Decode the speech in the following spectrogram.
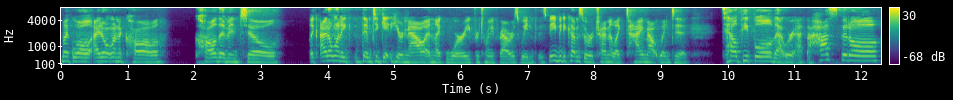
like, well, I don't want to call call them until like I don't want to, them to get here now and like worry for 24 hours waiting for this baby to come. So we're trying to like time out when to tell people that we're at the hospital.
